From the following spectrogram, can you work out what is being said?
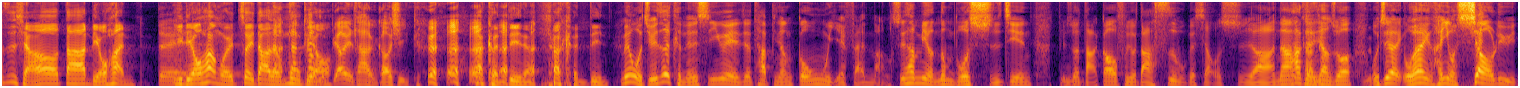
是想要大家流汗，对以流汗为最大的目标。表演他很高兴。那肯定啊，那肯定。没有，我觉得这可能是因为就他平常公务也繁忙，所以他没有那么多时间，比如说打高尔夫就打四五个小时啊。那他可能想说，我觉得我要很有效率、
